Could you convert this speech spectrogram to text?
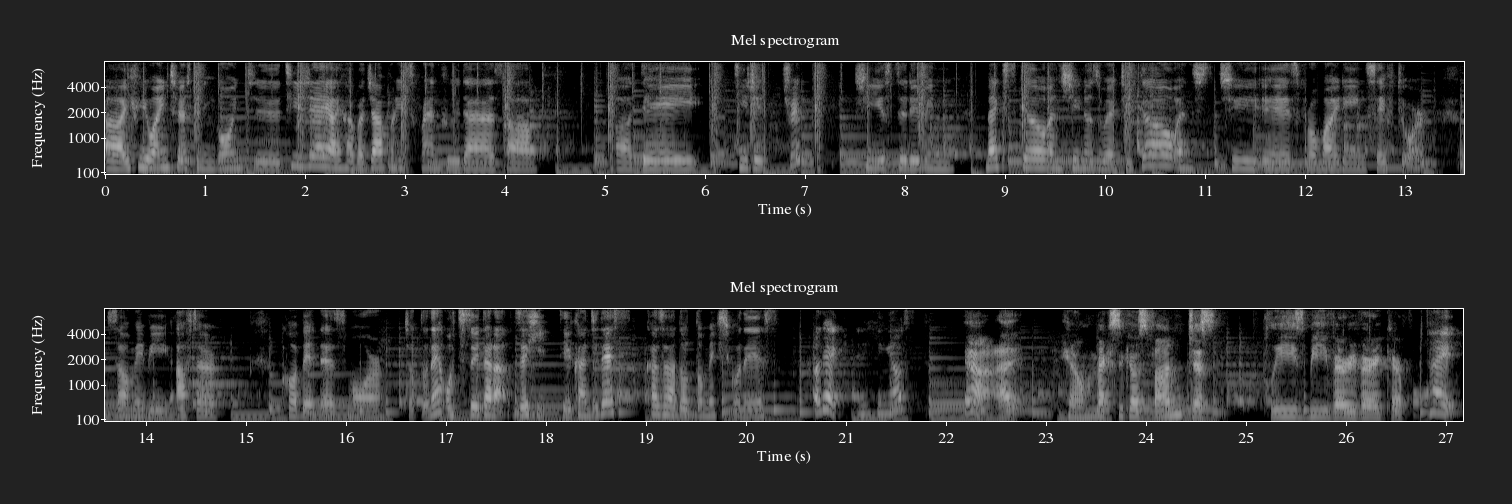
uh, If you are interested in going to TJ I have a Japanese friend who does a, a day TJ trip. She used to live in Mexico and she knows where to go and she is providing safe tour. So maybe after COVID is more ちょっとね、落ち着いたらぜひっていう感じです。カズハ .mexico です。Okay, anything else? Yeah, I, you know, Mexico's fun. Just please be very, very careful. はい。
